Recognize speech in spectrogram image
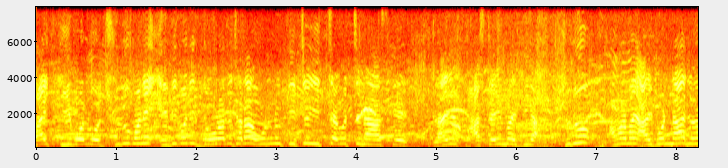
ভাই, কি বলব? শুধু মানে এদিক ওদিক দৌড়াতে ছাড়া অন্য কিছু ইচ্ছা করছে না আজকে। লাইফ ফার্স্ট টাইম ভাই দীঘা শুধু আমার ভাই আইফোন না, যেন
